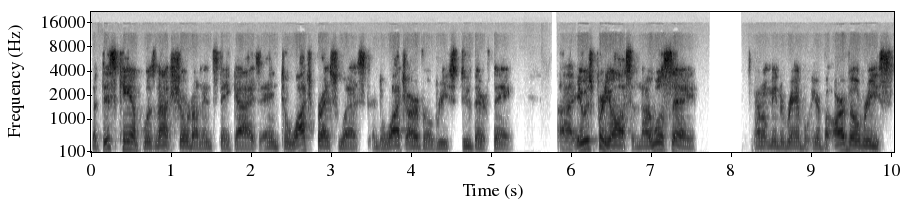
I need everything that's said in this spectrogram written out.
But this camp was not short on in-state guys, and to watch Bryce West and to watch Arvell Reese do their thing, uh, it was pretty awesome. Now I will say, I don't mean to ramble here, but Arvell Reese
